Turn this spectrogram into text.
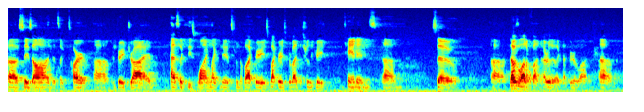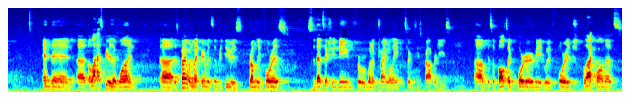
uh, saison that's like tart um, and very dry has like these wine like notes from the blackberries. Blackberries provide this really great tannins. Um, so uh, that was a lot of fun. I really like that beer a lot. Um, and then uh, the last beer that won uh, is probably one of my favorites that we do is Brumley Forest. So that's actually named for one of Triangle Land Conservancy's properties. Um, it's a Baltic porter made with foraged black walnuts,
